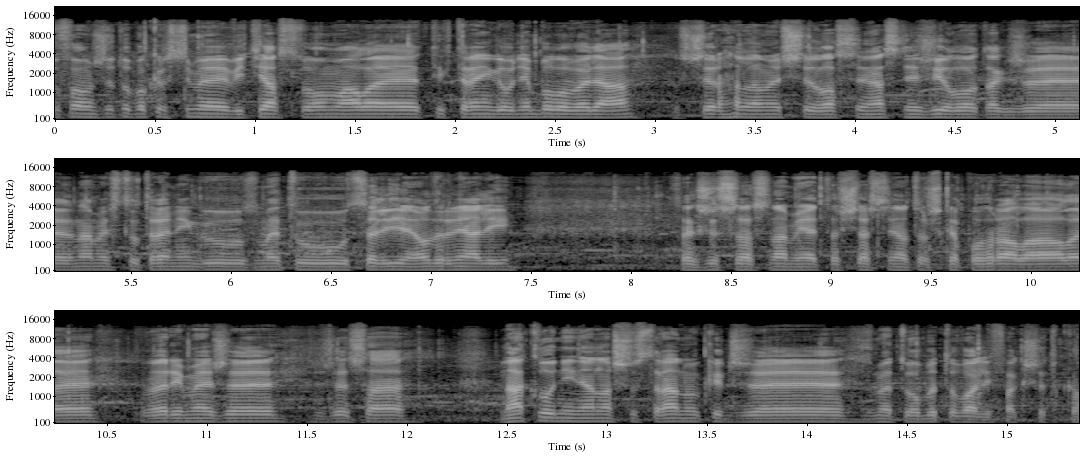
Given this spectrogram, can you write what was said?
Dúfam, že to pokrstíme víťazstvom, ale tých tréningov nebolo veľa. Včera nám ešte vlastne nasnežilo, takže namiesto tréningu sme tu celý deň odrňali. Takže sa s nami aj tá šťastie troška pohrala, ale veríme, že, že sa nakloní na našu stranu, keďže sme tu obetovali fakt všetko.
